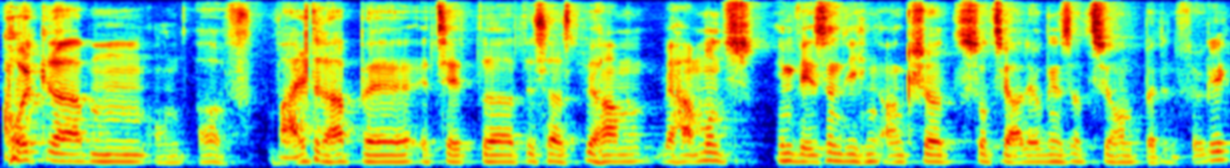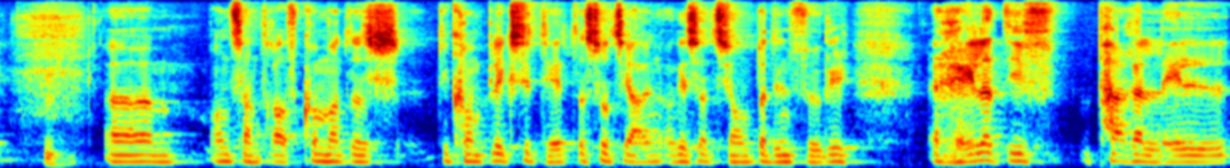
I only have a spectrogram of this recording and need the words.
Kolkraben und auf Waldrappe etc. Das heißt, wir haben, wir haben uns im Wesentlichen angeschaut, soziale Organisation bei den Vögeln mhm. ähm, und sind drauf gekommen, dass die Komplexität der sozialen Organisation bei den Vögeln relativ parallel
